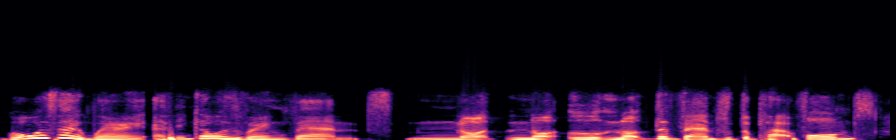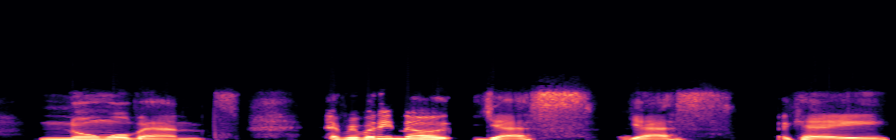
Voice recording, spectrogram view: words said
what was I wearing? I think I was wearing Vans, not not not the Vans with the platforms, normal Vans. Everybody know, yes, yes, okay.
